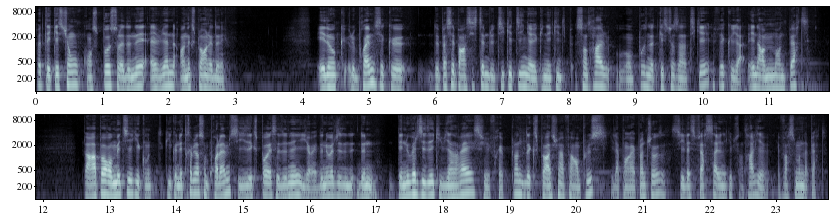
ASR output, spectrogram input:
en fait, les questions qu'on se pose sur les données, elles viennent en explorant les données. Et donc, le problème, c'est que de passer par un système de ticketing avec une équipe centrale où on pose notre question dans un ticket fait qu'il y a énormément de pertes par rapport au métier qui, connaît très bien son problème, s'ils exploraient ces données, il y aurait des nouvelles idées qui viendraient, s'il ferait plein d'explorations à faire en plus, il apprendrait plein de choses. S'il laisse faire ça à une équipe centrale, il y a forcément de la perte.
